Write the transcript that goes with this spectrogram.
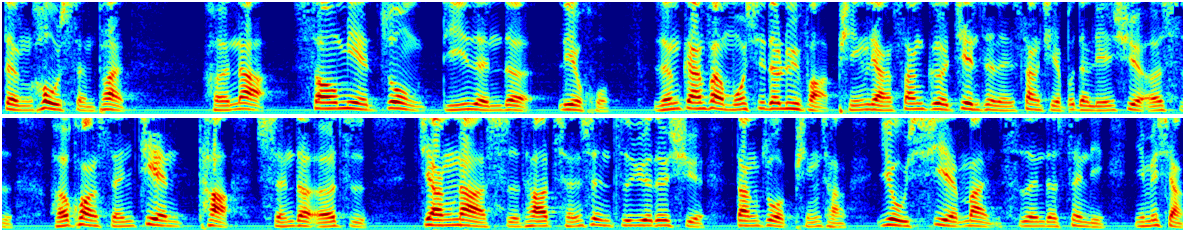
等候审判和那烧灭众敌人的烈火，人干犯摩西的律法，凭两三个见证人尚且不得连续而死，何况神践踏神的儿子，将那使他成圣之约的血当作平常，又亵慢施恩的圣灵，你们想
